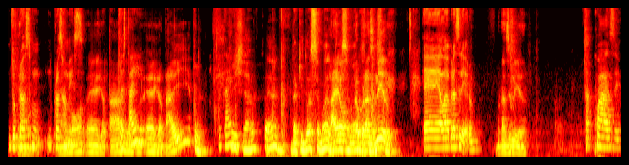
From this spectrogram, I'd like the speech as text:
do próximo, do próximo Já mês. no- É, já tá. Já está aí. É, já tá aí. Você tá aí. Já, é, daqui duas semanas. Lá é três o, semanas, é o brasileiro? É, ela é brasileiro. Brasileiro. Tá quase.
